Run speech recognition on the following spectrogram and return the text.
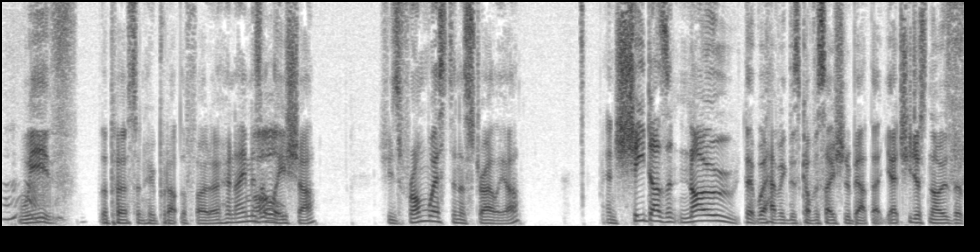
ah. with the person who put up the photo. Her name is Oh. Alicia. She's from Western Australia, and she doesn't know that we're having this conversation about that yet. She just knows that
